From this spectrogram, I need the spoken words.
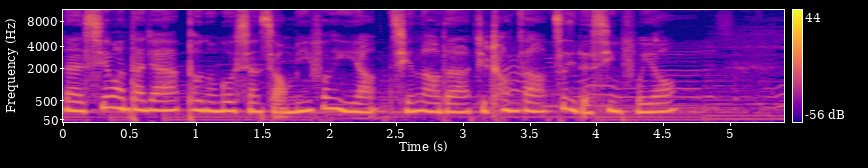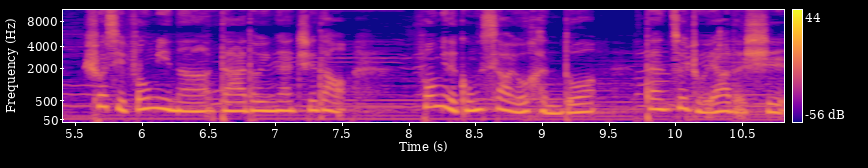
那希望大家都能够像小蜜蜂一样勤劳的去创造自己的幸福哟。说起蜂蜜呢，大家都应该知道，蜂蜜的功效有很多，但最主要的是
